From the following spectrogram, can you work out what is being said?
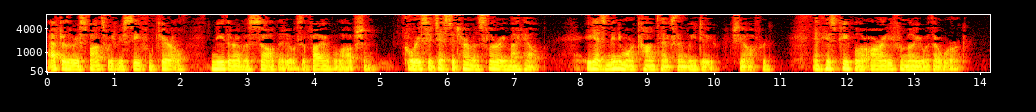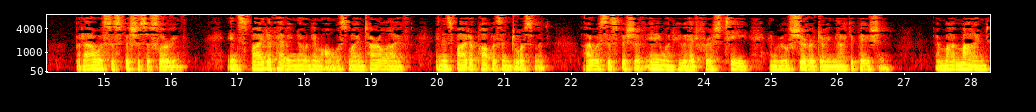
after the response we received from Carol, neither of us saw that it was a viable option. Corrie suggested Herman Sluring might help. He has many more contacts than we do, she offered, and his people are already familiar with our work. But I was suspicious of Sluring. In spite of having known him almost my entire life, and in spite of Papa's endorsement, I was suspicious of anyone who had fresh tea and real sugar during the occupation, and my mind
